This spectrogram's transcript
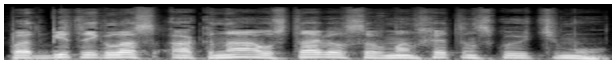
Подбитый глаз окна уставился в манхэттенскую тьму.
